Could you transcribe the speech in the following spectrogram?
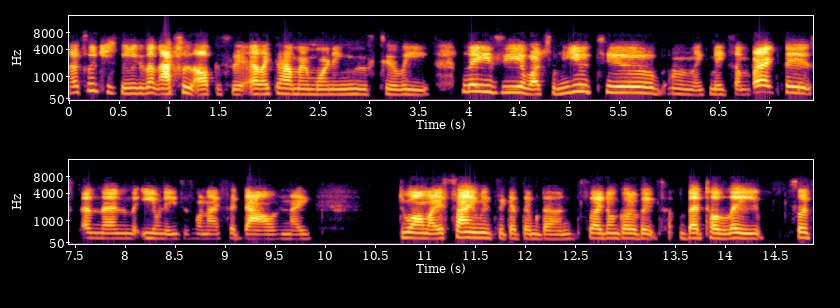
That's interesting because I'm actually the opposite. I like to have my mornings to be lazy, watch some YouTube, um, like make some breakfast, and then the evenings is when I sit down and I do all my assignments to get them done. So I don't go to bed, bed till late. So it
